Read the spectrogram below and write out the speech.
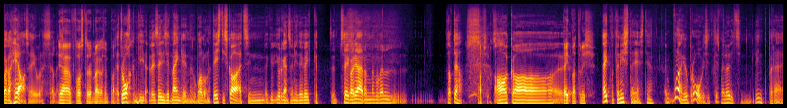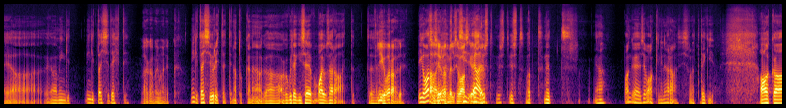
väga hea seejuures selles. jaa, Foster on väga sümpaatne. et rohkem kiida-, selliseid mängijaid nagu palun, et Eestis ka, et siin Jürgensonid ja kõik, et, et see karjäär on nagu veel saab teha. aga täitmata nišš. täitmata nišš täiesti, jah. kunagi ju proovisid, kes meil olid siin, Lindpere ja, ja mingit, mingit asja tehti. väga võimalik. mingit asja üritati natukene, aga, aga kuidagi see vajus ära, et, et liiga vara oli. liiga vara siis ei olnud meil see vaak. jaa, just, just, just, vot nüüd jah, pange see vaakinile ära, siis olete tegijad aga,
